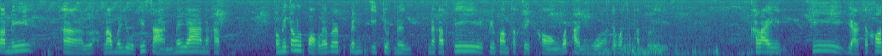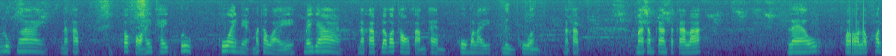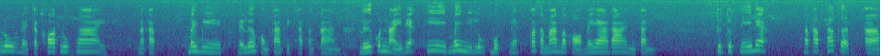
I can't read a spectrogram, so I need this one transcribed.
ตอนนี้เอเรามาอยู่ที่ศาลแม่ย่านะครับ ตรงนี้ต้องบอกเลยว่าเป็นอีกจุดหนึ่งนะครับ ที่มีความศักดิ์สิทธิ์ของวัดไผ่ลงวัวจังหวัดสุพรรณบุรี ใครที่อยากจะคลอดลูกง่ายนะครับ ก็ขอให้ใช้กลูกกล้วยเนี่ยมาถวายแม่ย่านะครับ แล้วก็ทองสามแผ่นพวงมาลัยหนึ่งพวงนะครับ มาทำการสักการะ แล้วพอเราคลอดลูกเนี่ยจะคลอดลูกง่ายนะครับ ไม่มีในเรื่องของการติดขัดต่างๆ หรือคนไหนเนี่ยที่ไม่มีลูกบุตรเนี่ยก็สามารถมาขอแม่ย่าได้เหมือนกัน จุดๆนี้เนี่ยนะครับถ้าเกิด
